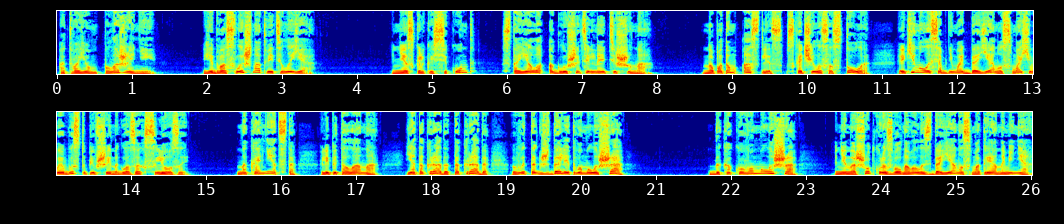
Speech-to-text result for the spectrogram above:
«О твоем положении», — едва слышно ответила я. Несколько секунд стояла оглушительная тишина. Но потом Астлес вскочила со стола и кинулась обнимать Даяну, смахивая выступившие на глазах слезы. «Наконец-то!» — лепетала она. «Я так рада, так рада! Вы так ждали этого малыша!» «Да какого малыша?» — не на шутку разволновалась Даяна, смотря на меня.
